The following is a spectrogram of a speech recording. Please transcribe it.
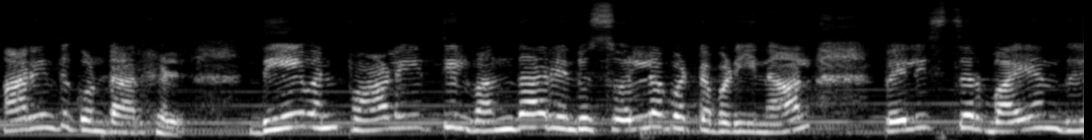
அறிந்து கொண்டார்கள். தேவன் பாளையத்தில் வந்தார் என்று சொல்லப்பட்டபடியினால் பெலிஸ்தர் பயந்து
